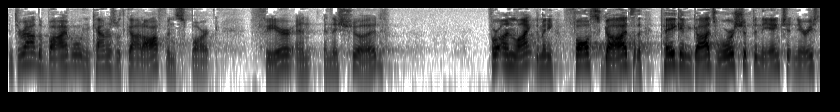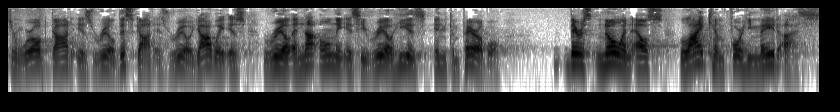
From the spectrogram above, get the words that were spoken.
And throughout the Bible, encounters with God often spark fear, and, and they should. For unlike the many false gods, the pagan gods worshipped in the ancient Near Eastern world, God is real. This God is real. Yahweh is real. And not only is He real, He is incomparable. There's no one else like Him, for He made us.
